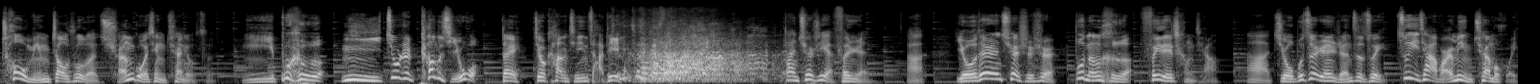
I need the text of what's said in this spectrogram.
臭名昭著的全国性劝酒词：你不喝，你就是看不起我。对，就看不起你咋地？但确实也分人啊。有的人确实是不能喝，非得逞强啊！酒不醉人人自醉，醉驾玩命劝不回。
